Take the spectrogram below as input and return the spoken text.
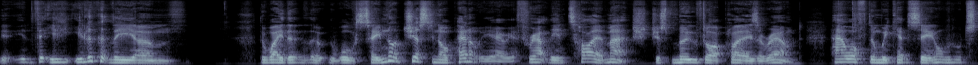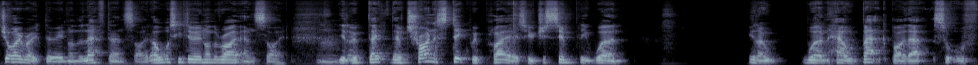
you, you, you look at the um, the way that the, the, Wolves team, not just in our penalty area, throughout the entire match, just moved our players around. How often we kept seeing, oh, what's Jairo doing on the left hand side? Oh, what's he doing on the right hand side? Mm. You know, they, they're trying to stick with players who just simply weren't, you know, weren't held back by that sort of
